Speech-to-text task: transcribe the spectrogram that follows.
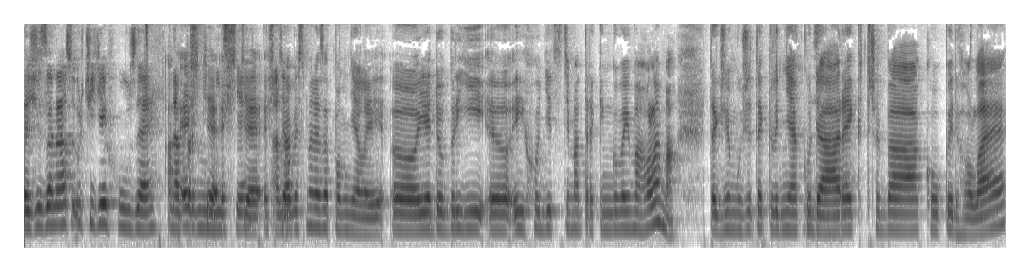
Takže za nás určitě chůze a na první ještě, místě. Ještě, ještě, ano. aby jsme nezapomněli, eh, je dobrý eh, i chodit s těma trekkingovými holema. Takže můžete klidně jako dárek třeba koupit holé,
